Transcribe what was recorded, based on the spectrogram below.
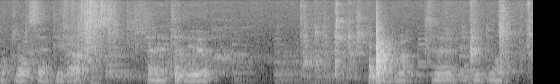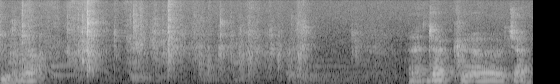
Donc l'enceinte est là. À l'intérieur, la boîte et dedans il y a un jack euh, jack,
